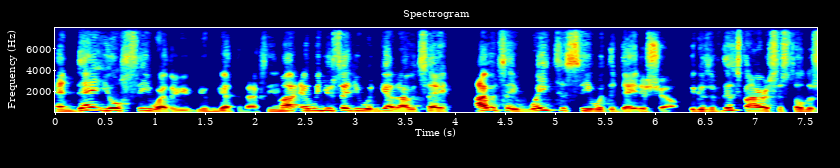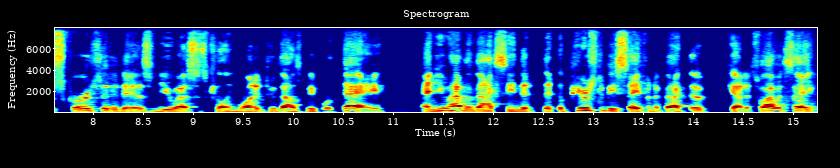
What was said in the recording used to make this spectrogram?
And then you'll see whether you, you can get the vaccine. And when you said you wouldn't get it, I would say, I would say wait to see what the data show. Because if this virus is still the scourge that it is, and the US is killing one to 2,000 people a day, and you have a vaccine that, that appears to be safe and effective, get it. So I would say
